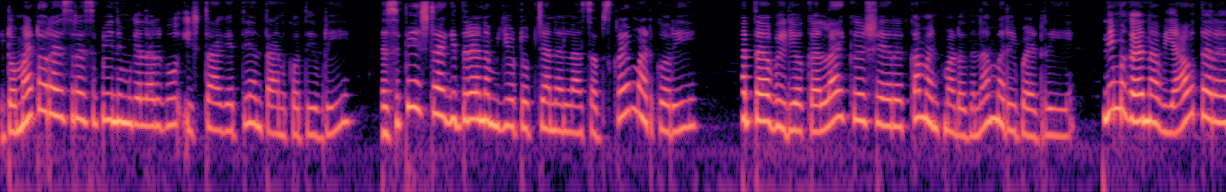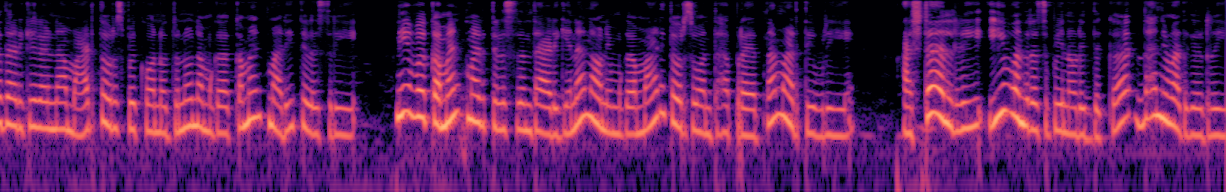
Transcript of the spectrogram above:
ಟೊಮ್ಯಾಟೊ ರೈಸ್ ರೆಸಿಪಿ ನಿಮ್ಗೆಲ್ಲರಿಗೂ ಇಷ್ಟ ಆಗೈತಿ ಅಂತ ಅನ್ಕೋತೀವ್ರಿ. ರೆಸಿಪಿ ಇಷ್ಟ ಆಗಿದ್ರೆ ನಮ್ಮ ಯೂಟ್ಯೂಬ್ ಚಾನೆಲ್ನ ಸಬ್ಸ್ಕ್ರೈಬ್ ಮಾಡ್ಕೋರಿ. ಮತ್ತು ವಿಡಿಯೋಕ್ಕೆ ಲೈಕ್ ಶೇರ್ ಕಮೆಂಟ್ ಮಾಡೋದನ್ನು ಮರಿಬೇಡ್ರಿ. ನಿಮ್ಗೆ ನಾವು ಯಾವ ತರಹದ ಅಡುಗೆಗಳನ್ನ ಮಾಡಿ ತೋರಿಸ್ಬೇಕು ಅನ್ನೋದನ್ನು ನಮ್ಗೆ ಕಮೆಂಟ್ ಮಾಡಿ ತಿಳಿಸ್ರಿ. ನೀವು ಕಮೆಂಟ್ ಮಾಡಿ ತಿಳಿಸಿದಂಥ ಅಡುಗೆನ ನಾವು ನಿಮ್ಗೆ ಮಾಡಿ ತೋರಿಸುವಂತಹ ಪ್ರಯತ್ನ ಮಾಡ್ತೀವ್ರಿ. ಅಷ್ಟೇ ಅಲ್ರಿ ಈ ಒಂದು ರೆಸಿಪಿ ನೋಡಿದ್ದಕ್ಕೆ ಧನ್ಯವಾದಗಳ್ರಿ.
